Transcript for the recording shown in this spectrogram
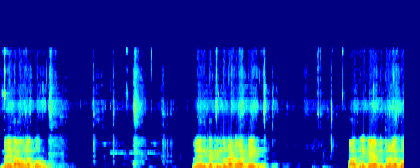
మేధావులకు వేదిక కింద ఉన్నటువంటి పాత్రికేయ మిత్రులకు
